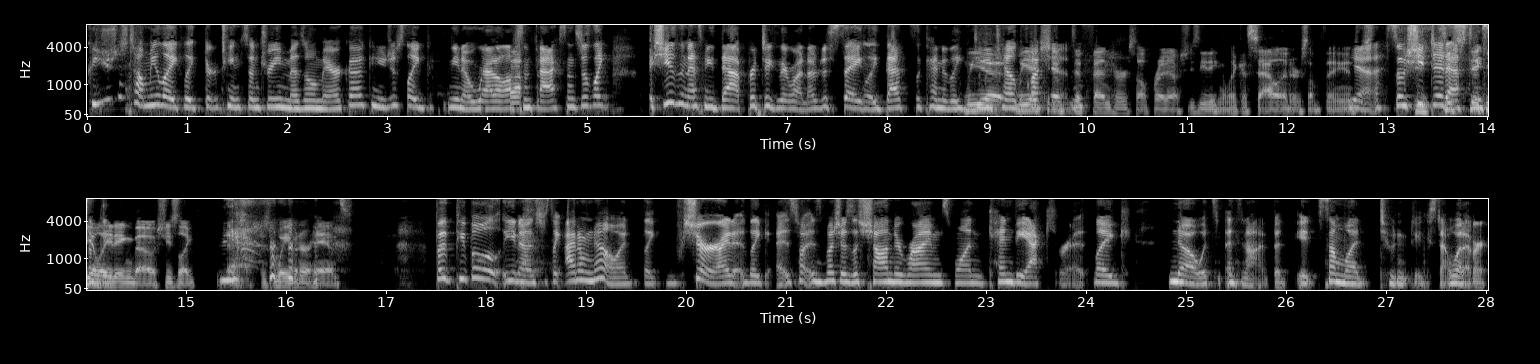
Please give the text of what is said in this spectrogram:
Could you just tell me like like 13th century Mesoamerica? Can you just like you know rattle off some facts? And it's just like she doesn't ask me that particular one. I'm just saying like that's the kind of like Leah, detailed Leah question. can't defend herself right now she's eating like a salad or something yeah. just- So she did ask me something. gesticulating though she's like Yeah. just waving her hands but people, you know, it's just like I don't know. I like sure, I like as, as much as a Shonda Rhimes one can be accurate. Like no, it's it's not, but it's somewhat to an extent, whatever.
